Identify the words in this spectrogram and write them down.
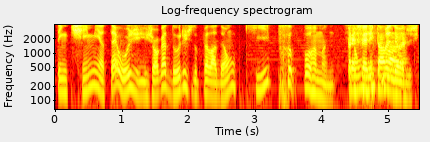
Tem time até hoje e jogadores do Peladão que, porra, mano, Preferem são muito tá lá, né? melhores.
